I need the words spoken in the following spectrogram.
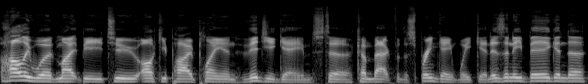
Hollywood might be too occupied playing video games to come back for the spring game weekend. Isn't he big into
